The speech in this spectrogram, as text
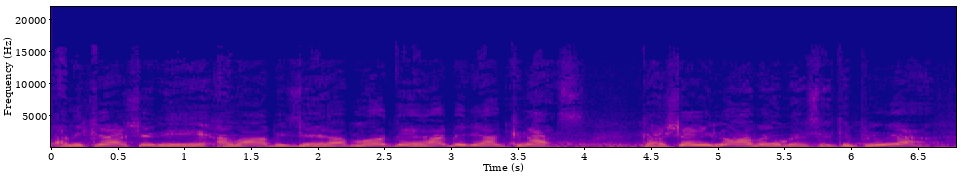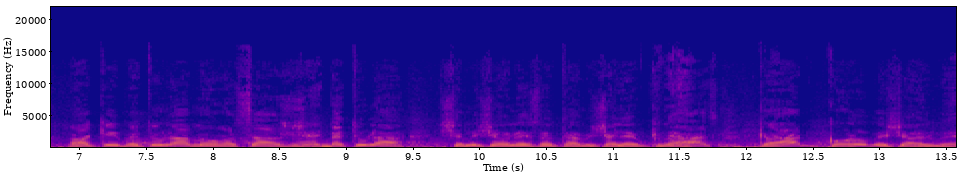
המקרה השני, אמר רבי זרע, מוד רבי ליאן קנס. כאשר היא לא המאורסת, היא פנויה, רק היא בתולה מאורסה, בתולה שמי שאונס אותה משלם קנס, כאן כולו משלמה,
